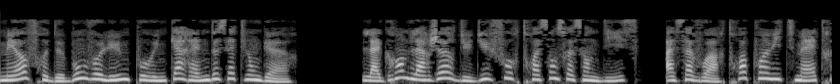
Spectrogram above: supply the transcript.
mais offre de bons volumes pour une carène de cette longueur. La grande largeur du Dufour 370, à savoir 3.8 mètres,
